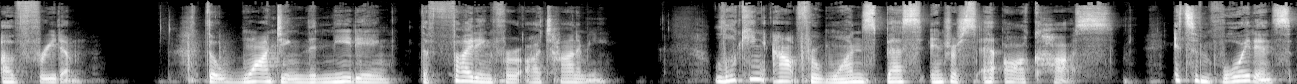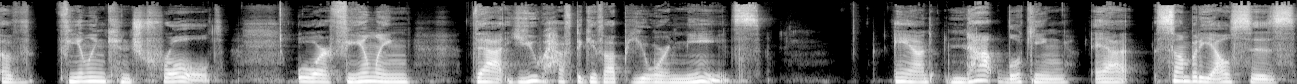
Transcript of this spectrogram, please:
of freedom the wanting, the needing, the fighting for autonomy, looking out for one's best interests at all costs. It's avoidance of feeling controlled or feeling that you have to give up your needs and not looking at somebody else's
